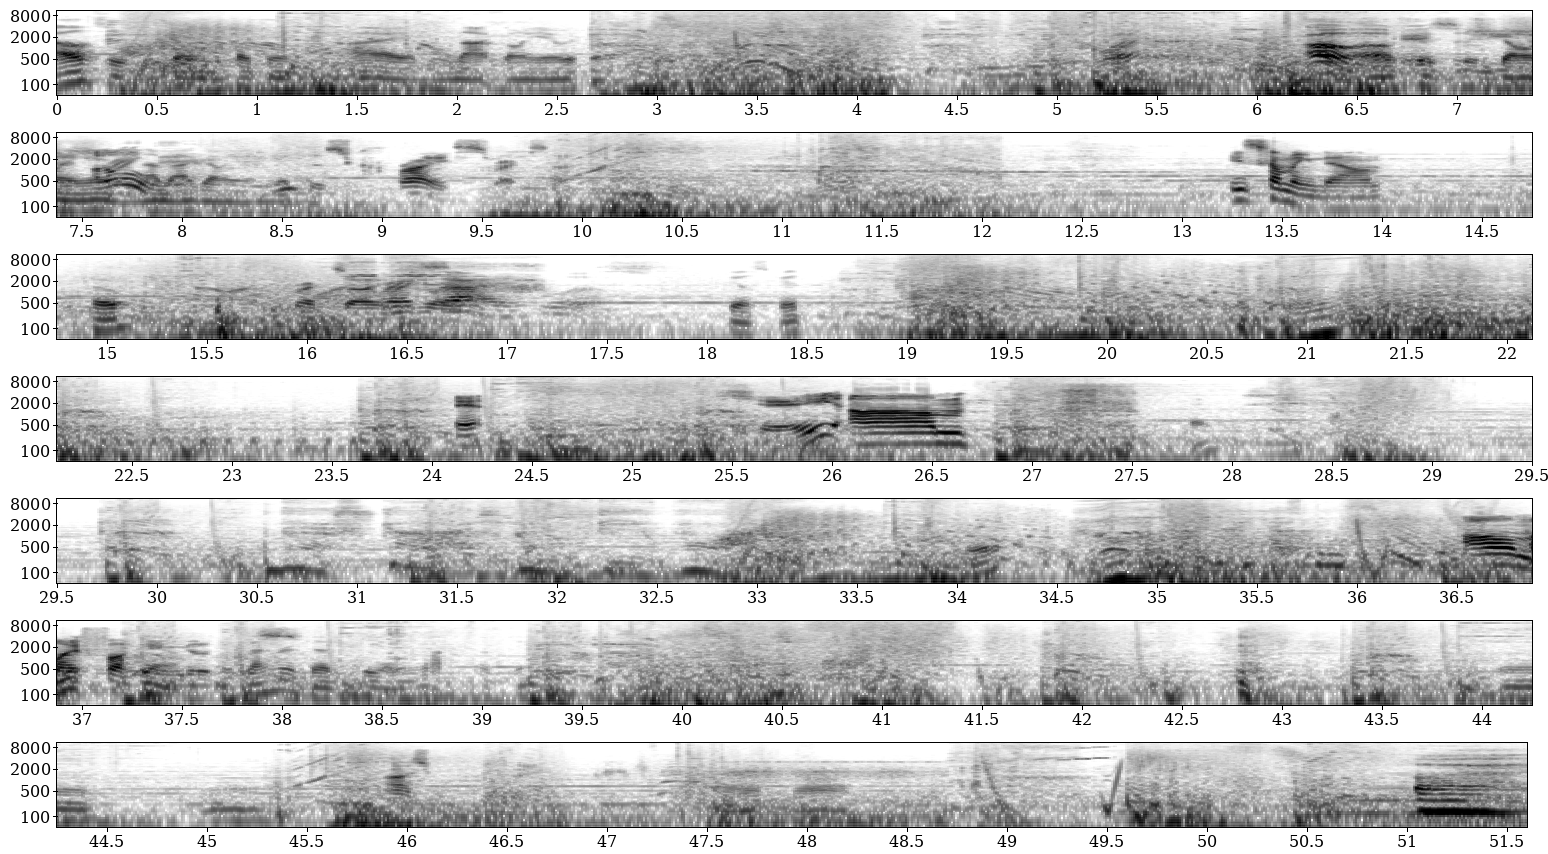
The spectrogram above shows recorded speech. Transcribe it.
Alistar's just fucking. I am not going in with him. What? Oh, oh okay. Alistar's So she's going just in. I'm not going in. Jesus Christ, Rek'Sai. He's coming down. Who? Rek'Sai. Right he's right. side. Feels good. Eh. Okay. Um. Really? Has been slain. Oh my fucking Yeah, goodness. Uh,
